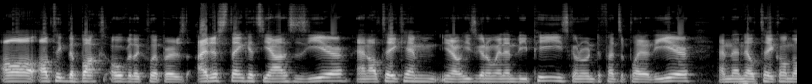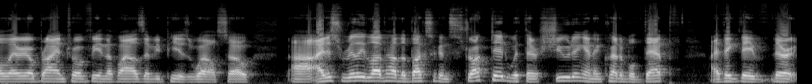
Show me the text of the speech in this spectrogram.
I'll I'll take the Bucks over the Clippers. I just think it's Giannis's year, and I'll take him. You know, he's going to win MVP. He's going to win Defensive Player of the Year, and then he'll take home the Larry O'Brien Trophy and the Finals MVP as well. So uh, I just really love how the Bucks are constructed with their shooting and incredible depth. I think they've they're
